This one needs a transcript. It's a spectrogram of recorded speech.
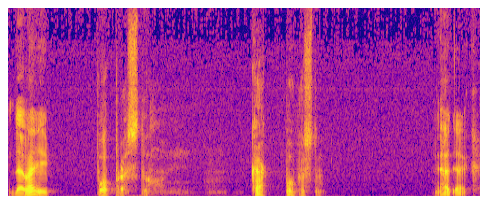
давай попросту. Как попросту? А так.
